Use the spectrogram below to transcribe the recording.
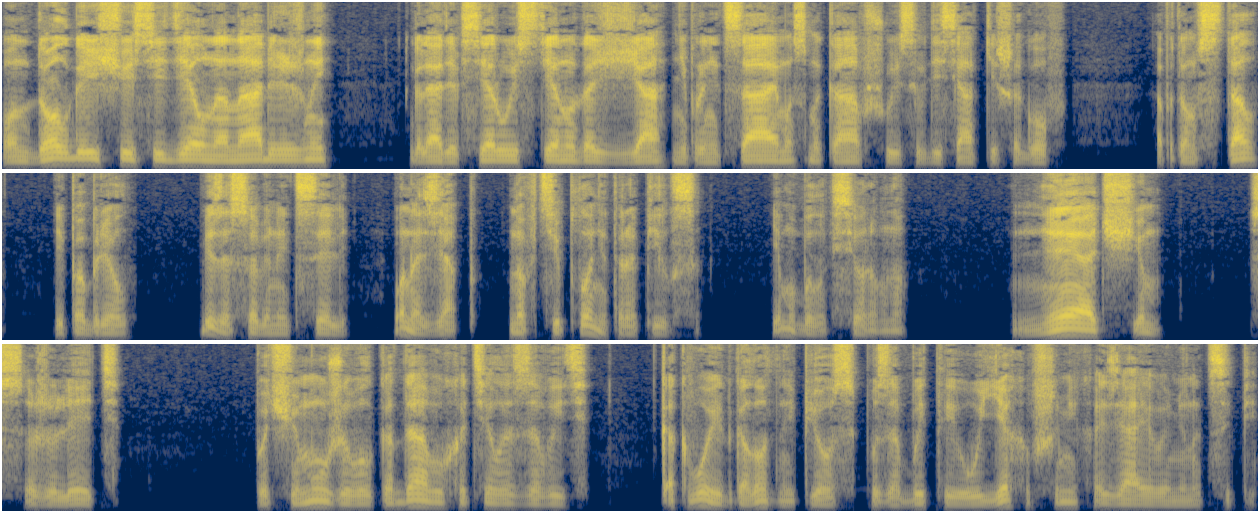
он долго еще сидел на набережной, глядя в серую стену дождя, непроницаемо смыкавшуюся в десятки шагов, а потом встал и побрел, без особенной цели. Он озяб, но в тепло не торопился. Ему было все равно. Не о чем сожалеть. Почему же волкодаву хотелось завыть, как воет голодный пес, позабытый уехавшими хозяевами на цепи?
